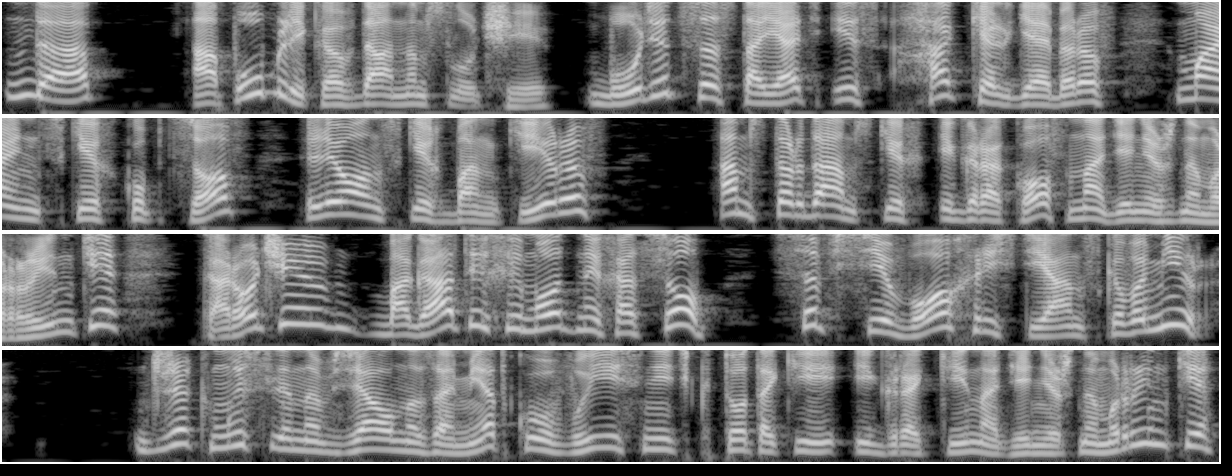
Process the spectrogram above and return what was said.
«Да, а публика в данном случае будет состоять из хаккельгеберов — майнских купцов, леонских банкиров, амстердамских игроков на денежном рынке, короче, богатых и модных особ со всего христианского мира. Джек мысленно взял на заметку выяснить, кто такие игроки на денежном рынке,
